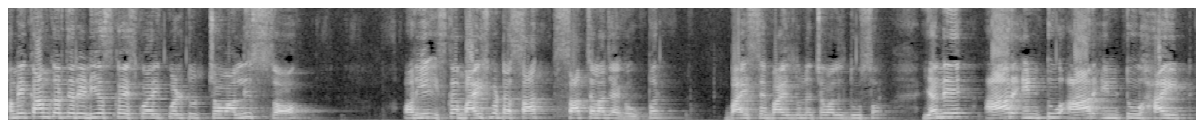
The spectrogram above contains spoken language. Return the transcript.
हम एक काम करते हैं। रेडियस का स्क्वायर इक्वल टू चौवालीस सौ और ये इसका बाईस बटा सात सात चला जाएगा ऊपर। बाईस से बाईस दूने चौवालीस, दो सौ। यानी R into R into height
